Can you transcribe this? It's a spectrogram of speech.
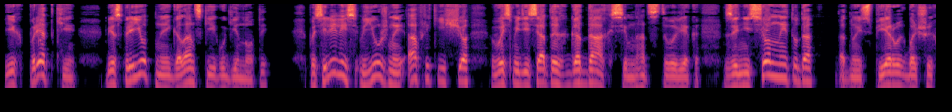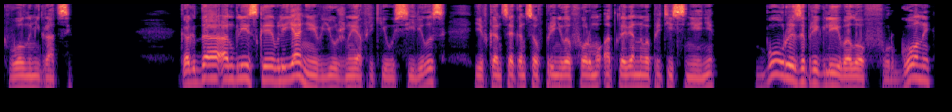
Их предки, бесприютные голландские гугеноты, поселились в Южной Африке еще в 80-х годах XVII века, занесенные туда одной из первых больших волн миграции. Когда английское влияние в Южной Африке усилилось и в конце концов приняло форму откровенного притеснения, буры запрягли валов в фургоны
